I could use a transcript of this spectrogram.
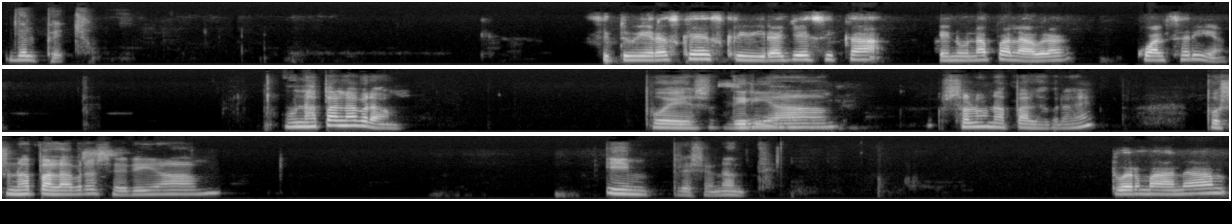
del pecho. Si tuvieras que describir a Jessica en una palabra, ¿cuál sería? Una palabra, pues diría solo una palabra, ¿eh? Pues una palabra sería impresionante. Tu hermana,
